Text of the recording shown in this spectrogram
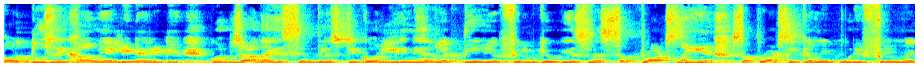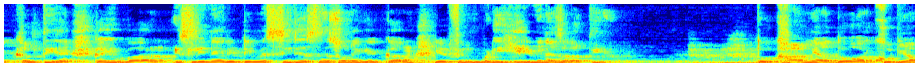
और दूसरी खामी है लीनियरिटी कुछ ज़्यादा ही सिंपलिस्टिक और लीनियर लगती है ये फ़िल्म क्योंकि इसमें सब प्लॉट्स नहीं है। सब प्लॉट्स की कमी पूरी फ़िल्म में खलती है। कई बार इस लीनियरिटी में सीरियसनेस होने के कारण ये फ़िल्म बड़ी हेवी नज़र आती है। तो खामियाँ दो और खूबियाँ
